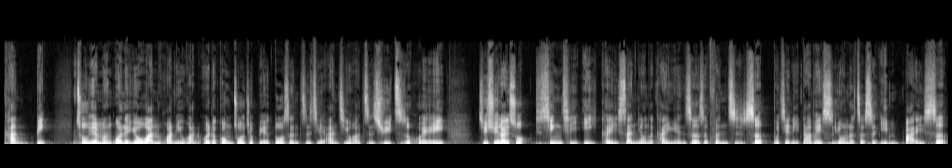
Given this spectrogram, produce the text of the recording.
看病。出远门为了游玩缓一缓，为了工作就别多生枝节，按计划直去直回。继续来说，星期一可以善用的看颜色是粉紫色，不建议搭配使用的则是银白色。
